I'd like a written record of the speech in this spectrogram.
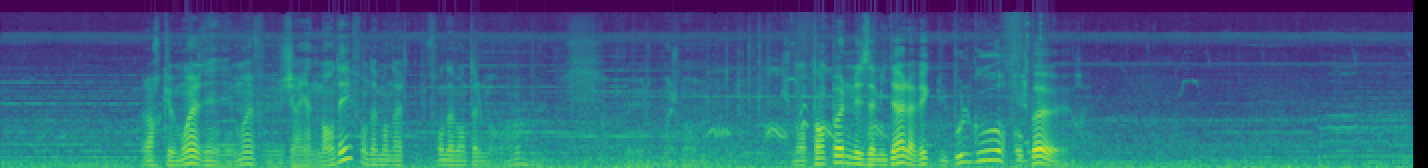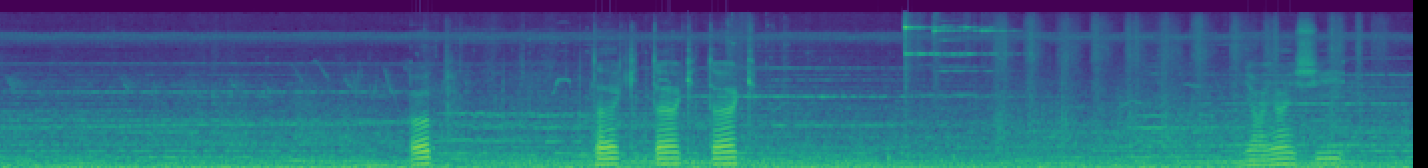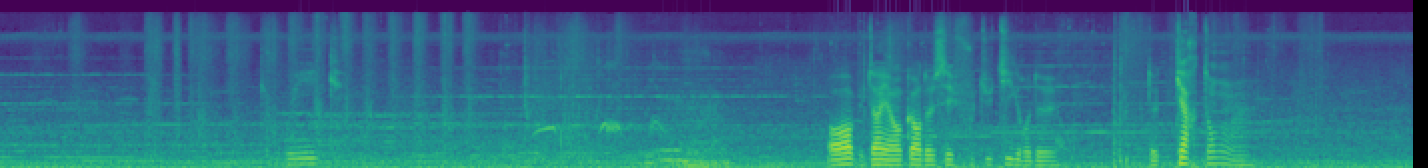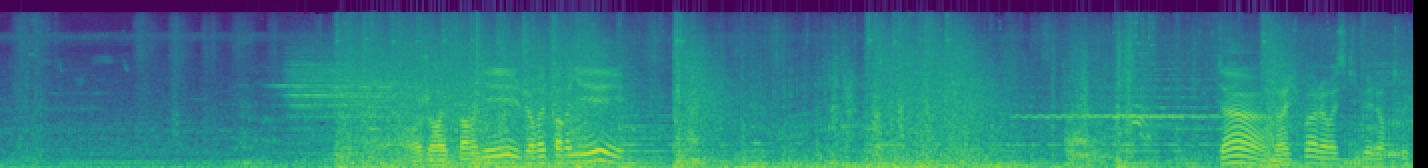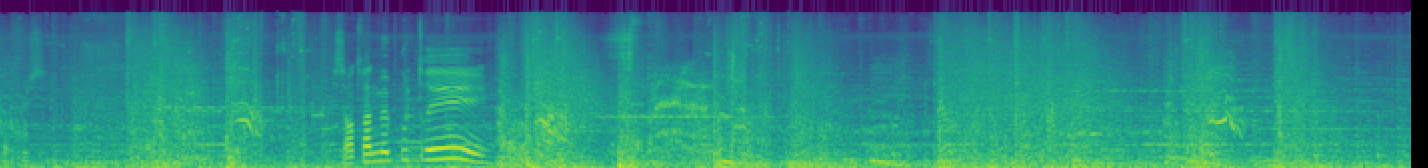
Alors que moi, moi j'ai rien demandé fondamental, fondamentalement. Hein. Je, moi, je m'en tamponne les amygdales avec du boulgour au beurre. Hop. Tac, tac, tac. Rien ici. Quick. Oh putain, il y a encore de ces foutus tigres de, de carton. Oh, j'aurais parié, j'aurais parié. Putain, j'arrive pas à leur esquiver leur truc en plus. Ils sont en train de me poutrer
